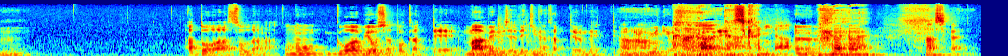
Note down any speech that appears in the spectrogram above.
うん。あとはそうだな。この語話描写とかってマーベルじゃできなかったよねっていうふうに思うよね。確かにな、うん。確かに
